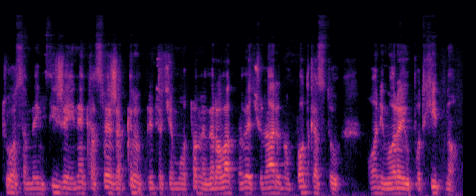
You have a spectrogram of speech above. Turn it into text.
Čuo sam da im stiže i neka sveža krv, pričat ćemo o tome verovatno već u narednom podcastu. Oni moraju podhitno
